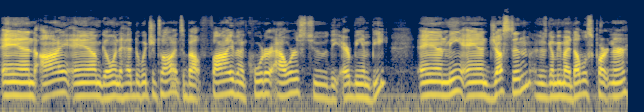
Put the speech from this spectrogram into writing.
and I am going to head to Wichita. It's about five and a quarter hours to the Airbnb. And me and Justin, who's going to be my doubles partner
